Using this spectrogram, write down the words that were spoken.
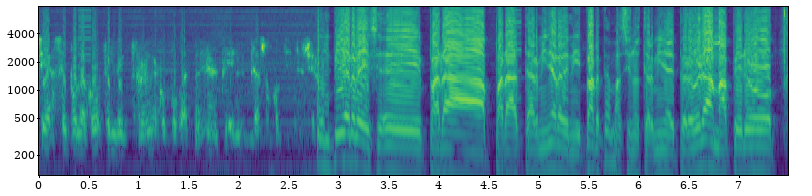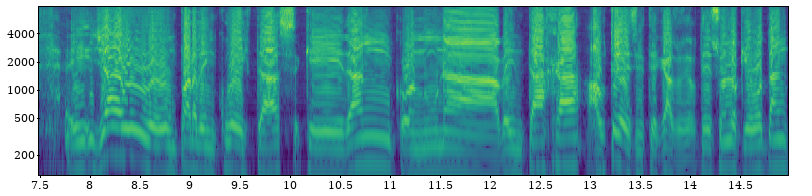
se hace por la Corte Electoral la convocatoria en el plazo constitucional. Un pierdes eh, para, para terminar de mi parte, más si nos termina el programa, pero eh, ya hubo un par de encuestas que dan con una ventaja a ustedes en este caso, o sea, ustedes son los que votan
